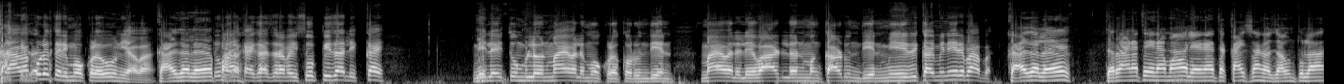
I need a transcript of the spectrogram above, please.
जावा कुठेतरी मोकळं होऊन यावा. काय झालं? तुम्हाला पा- काय गाजराबाई सोपी झाली काय? मी लय तुंबलो आणि मायवाला मोकळं करून देन मायवाला लय वाढलं आणि मग काढून देन मी रिकामी नाही रे बाबा. काय झालं? तर रानात आहे ना मावले आहे तर काय सांगा जाऊन तुला?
